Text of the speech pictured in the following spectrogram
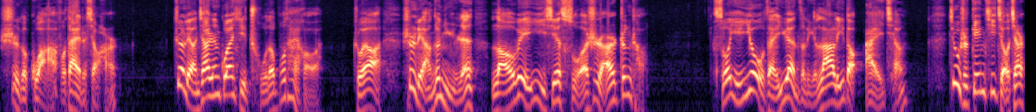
是个寡妇带着小孩。这两家人关系处的不太好啊，主要啊是两个女人老为一些琐事而争吵，所以又在院子里拉了一道矮墙，就是踮起脚尖。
